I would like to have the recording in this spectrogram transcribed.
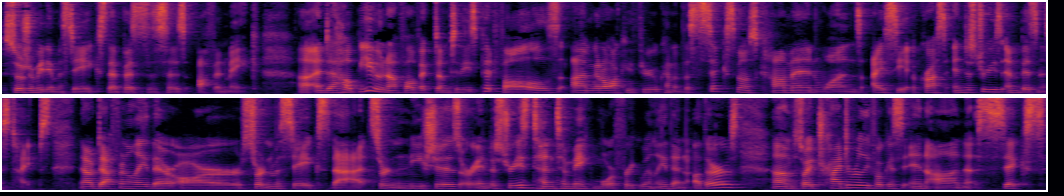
social media mistakes that businesses often make. Uh, and to help you not fall victim to these pitfalls, I'm going to walk you through kind of the six most common ones I see across industries and business types. Now, definitely there are certain mistakes that certain niches or industries tend to make more frequently than others. Um, so I tried to really focus in on six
